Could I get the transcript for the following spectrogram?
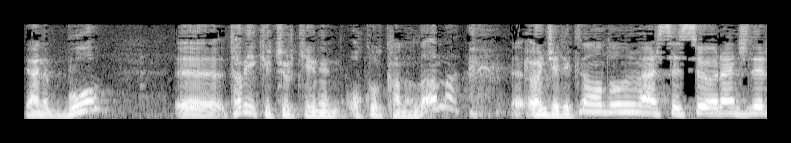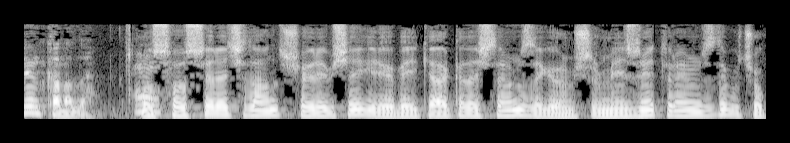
Yani bu e, tabii ki Türkiye'nin okul kanalı ama e, öncelikle Anadolu Üniversitesi öğrencilerinin kanalı. O sosyal açıdan şöyle bir şey geliyor. Belki arkadaşlarımız da görmüştür. Mezuniyet törenimizde bu çok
